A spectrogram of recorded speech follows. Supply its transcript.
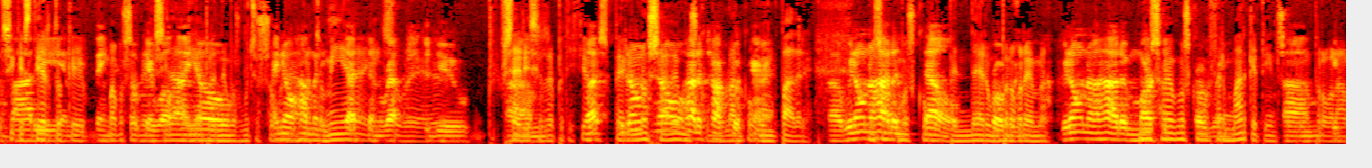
sí que es cierto que vamos a la universidad y aprendemos mucho sobre anatomía y sobre series y repeticiones, pero no sabemos cómo hablar con un padre, no sabemos cómo vender un programa, no sabemos cómo hacer marketing sobre un programa.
